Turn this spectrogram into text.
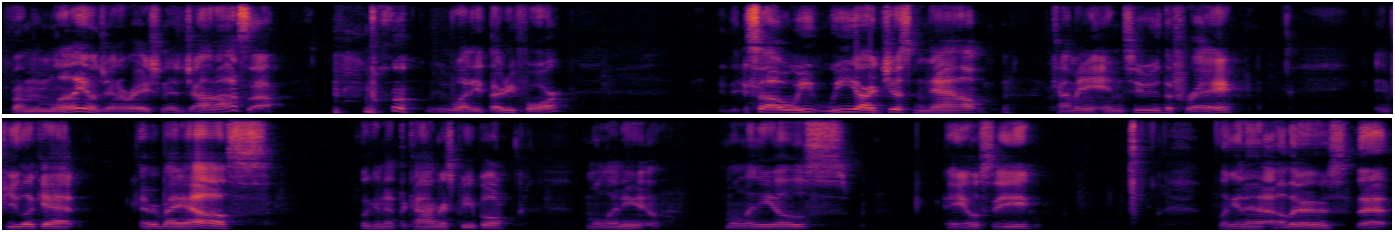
from the millennial generation is Jon Ossoff. what he thirty four. So we we are just now coming into the fray. If you look at everybody else, looking at the Congress people, millennial millennials, AOC, looking at others that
